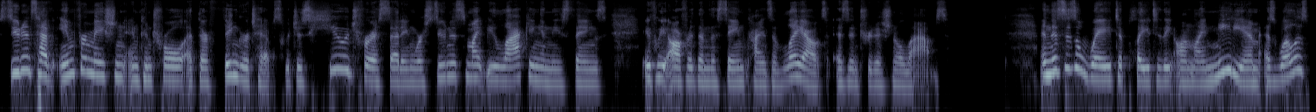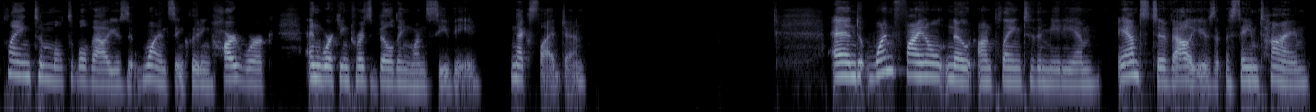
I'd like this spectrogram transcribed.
Students have information and control at their fingertips, which is huge for a setting where students might be lacking in these things if we offer them the same kinds of layouts as in traditional labs. And this is a way to play to the online medium as well as playing to multiple values at once, including hard work and working towards building one CV. Next slide, Jen. And one final note on playing to the medium and to values at the same time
